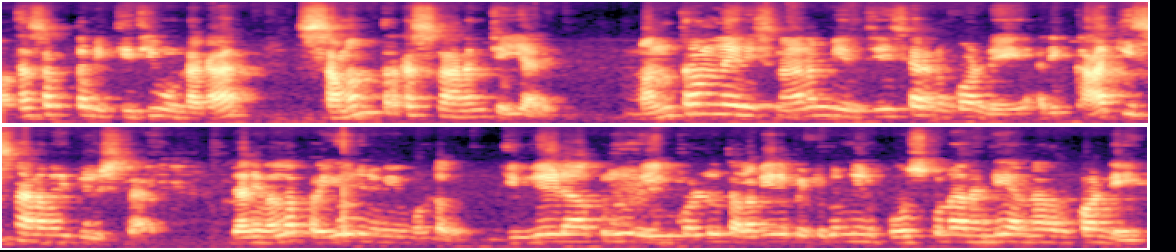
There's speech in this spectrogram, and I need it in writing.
రథసప్తమి తిథి ఉండగా సమంత్రక స్నానం చెయ్యాలి. మంత్రం లేని స్నానం మీరు చేశారనుకోండి అది కాకి స్నానం అని పిలుస్తారు. దానివల్ల ప్రయోజనం ఏమి ఉండదు. జిల్లేడాకులు రేపళ్ళు తల మీద పెట్టుకుని నేను పోసుకున్నానండి అన్నారు అనుకోండి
